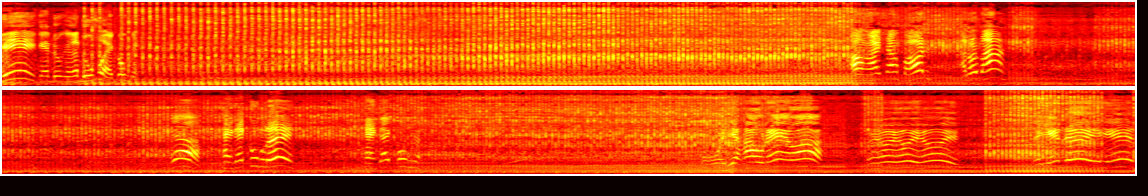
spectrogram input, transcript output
นี่แกดูแกก็ดูเฟื่อยกุ้งดิเอาไงช่างปอนเอารถมาเนี่ยแข่งไก่กุ้งเลยแข่งไก่กุ้งอะโอ้ยเดี๋ยวเข้าแน่วะเฮ้ยเฮ้ยเฮ้ยเฮ้ยใจเย็นเลยใจเย็น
